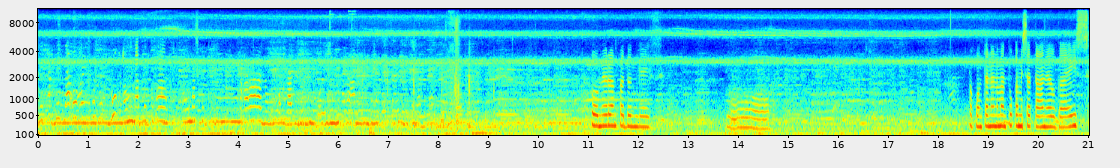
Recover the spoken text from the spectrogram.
May update na ako ngayon sa Facebook. Ang in-upload ko ka, ang in-upload ko yung nakaraan, nung natin ng linggo. Oh, meron pa dun guys. Oh. Papunta na naman po kami sa tunnel guys.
